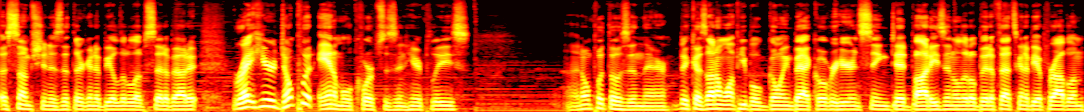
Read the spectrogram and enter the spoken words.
assumption is that they're going to be a little upset about it. Right here, don't put animal corpses in here, please. I don't put those in there because I don't want people going back over here and seeing dead bodies in a little bit if that's going to be a problem.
